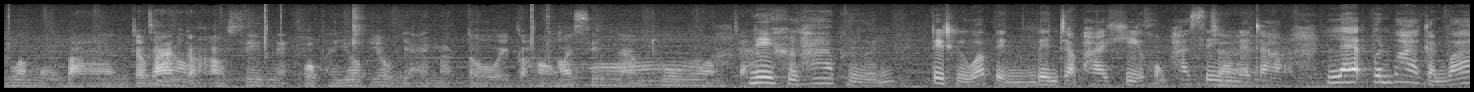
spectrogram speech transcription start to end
ท่วมหมู่บ้านเจ้าบ้านก็เอาสิ้นเนี่ยอพยพโยกย้ายมาโดยก็ฮ้องว่าสิ้นน้ำท่วมจ้ะ นี่คือ 5 ผืนที่ถือว่าเป็นเบญจภาคีของผ้าสิ้นใช่ นะเจ้า และเปิ้นว่ากันว่า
